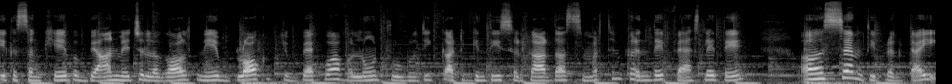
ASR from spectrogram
ਇੱਕ ਸੰਖੇਪ ਬਿਆਨ ਵਿੱਚ ਲਗੌਲਟ ਨੇ ਬਲਾਕ ਕਿਊਬੈਕਵਾ ਵੱਲੋਂ ਟਰੂਡੋ ਦੀ ਘੱਟ ਗਿਣਤੀ ਸਰਕਾਰ ਦਾ ਸਮਰਥਨ ਕਰਨ ਦੇ ਫੈਸਲੇ ਤੇ ਅਸਹਿਮਤੀ ਪ੍ਰਗਟਾਈ।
